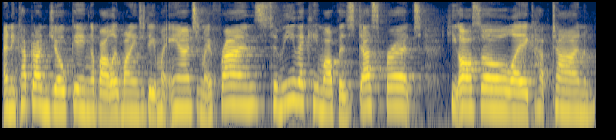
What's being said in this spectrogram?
And he kept on joking about like wanting to date my aunt and my friends. To me, that came off as desperate. He also like kept on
